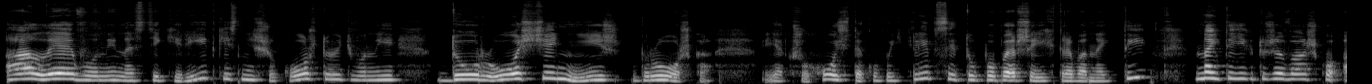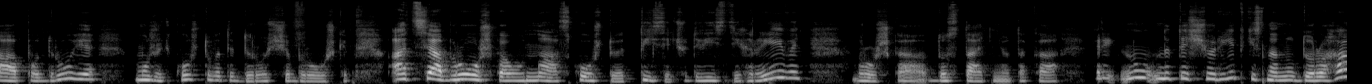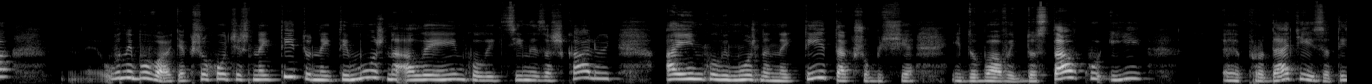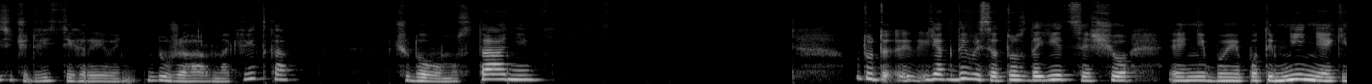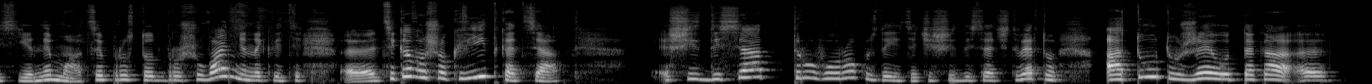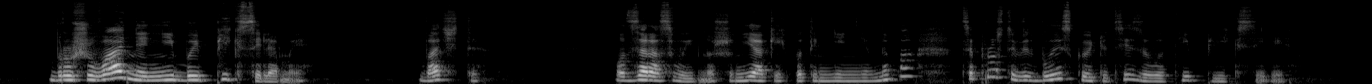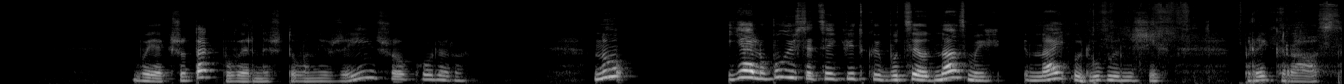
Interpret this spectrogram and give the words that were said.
Але вони настільки рідкісні, що коштують вони дорожче, ніж брошка. Якщо хочете купити кліпси, то, по-перше, їх треба знайти. Знайти їх дуже важко, а по-друге, можуть коштувати дорожче брошки. А ця брошка у нас коштує 1200 гривень. Брошка достатньо така, ну, не те, що рідкісна, ну дорога. Вони бувають, якщо хочеш знайти, то знайти можна, але інколи ціни зашкалюють, а інколи можна знайти так, щоб ще і додати доставку, і е, продати її за 1200 гривень. Дуже гарна квітка, чудовому стані. Тут, е, як дивишся, то здається, що е, ніби потемніння якісь є, нема. Це просто от брошування на квітці. Е, цікаво, що квітка ця 62-го року, здається, чи 64-го, а тут уже от така брошування ніби пікселями. Бачите? От зараз видно, що ніяких потемніннів нема. Це просто відблискують оці золоті пікселі. Бо якщо так повернеш, то вони вже іншого кольору. Ну, я любуюся цією квіткою, бо це одна з моїх найулюбленіших прикрас.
